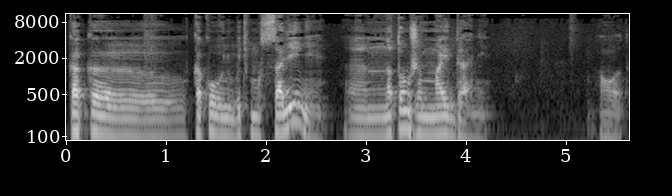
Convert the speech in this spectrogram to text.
как э, какого-нибудь Муссолини э, на том же Майдане. Вот.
